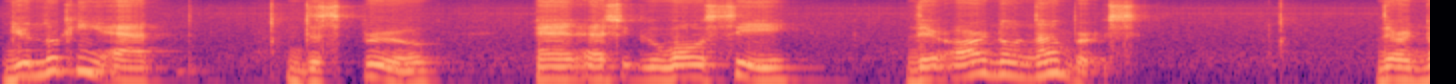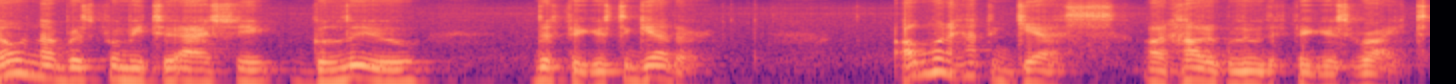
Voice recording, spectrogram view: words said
You're looking at the sprue and as you can well see there are no numbers. There are no numbers for me to actually glue the figures together. I'm going to have to guess on how to glue the figures right.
